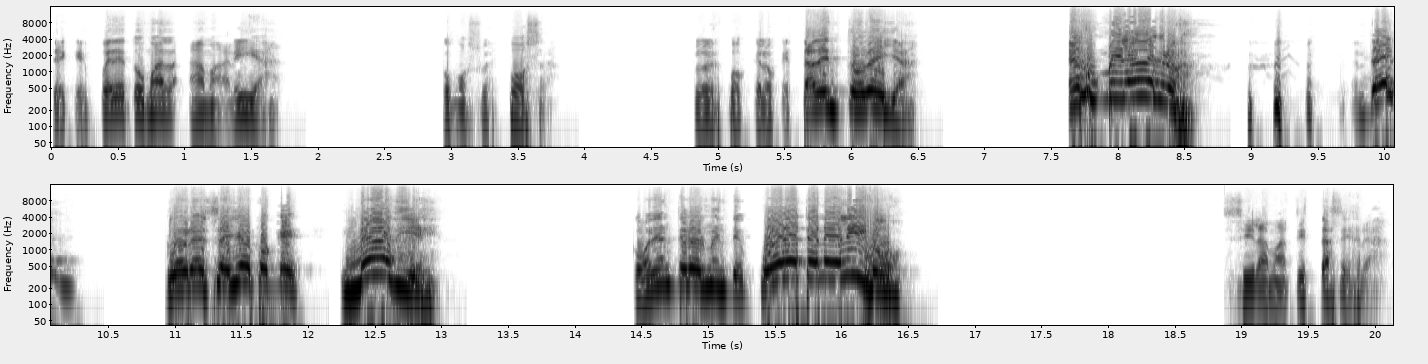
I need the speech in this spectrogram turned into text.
de que puede tomar a María como su esposa. Porque lo que está dentro de ella es un milagro. ¿Entiendes? Gloria al Señor, porque nadie como dije anteriormente, puede tener hijo si la matriz está cerrada.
